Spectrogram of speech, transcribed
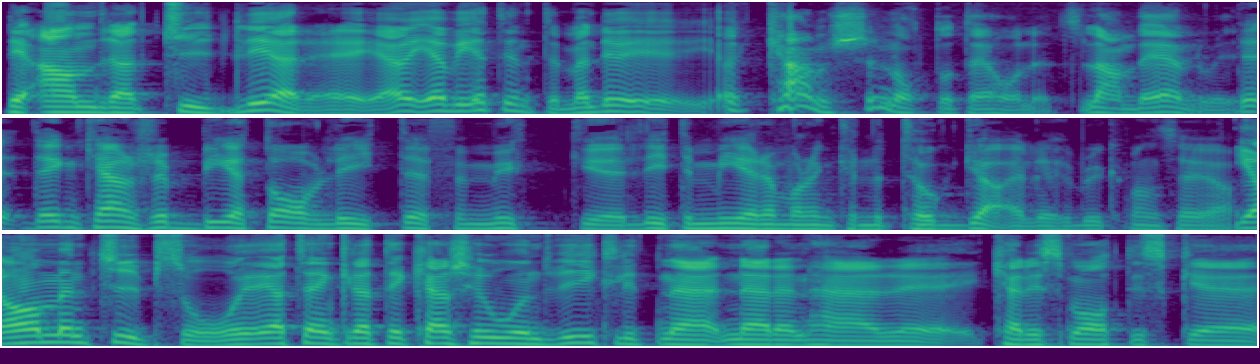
det andra tydligare. Jag, jag vet inte, men det är kanske något åt det hållet landar jag ändå i. Den, den kanske bet av lite för mycket, lite mer än vad den kunde tugga, eller hur brukar man säga? Ja, men typ så. Jag tänker att det kanske är oundvikligt när, när den här eh, karismatiska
